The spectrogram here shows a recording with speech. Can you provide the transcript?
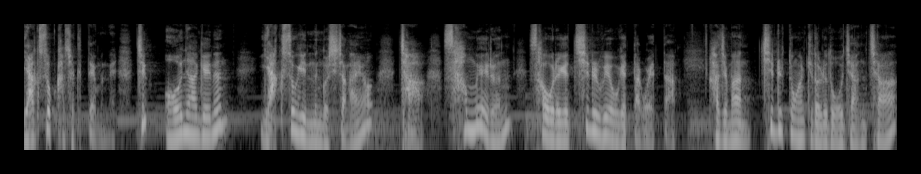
약속하셨기 때문에 즉 언약에는 약속이 있는 것이잖아요. 자, 사무엘은 사울에게 7일 후에 오겠다고 했다. 하지만 7일 동안 기다려도 오지 않자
